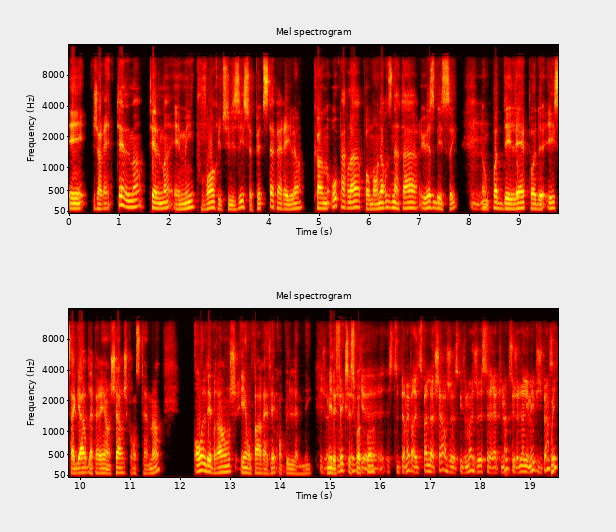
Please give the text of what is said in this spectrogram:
Et j'aurais tellement, tellement aimé pouvoir utiliser ce petit appareil-là comme haut-parleur pour mon ordinateur USB-C. Mhm. Donc, pas de délai, pas de et, ça garde l'appareil en charge constamment. On le débranche et on part avec, on peut l'amener. Je mais le fait que ce soit pas- euh, si tu me permets, tu parles de charge, excuse-moi, juste rapidement, parce que je l'ai dans les mains, puis j'y pense. Oui.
